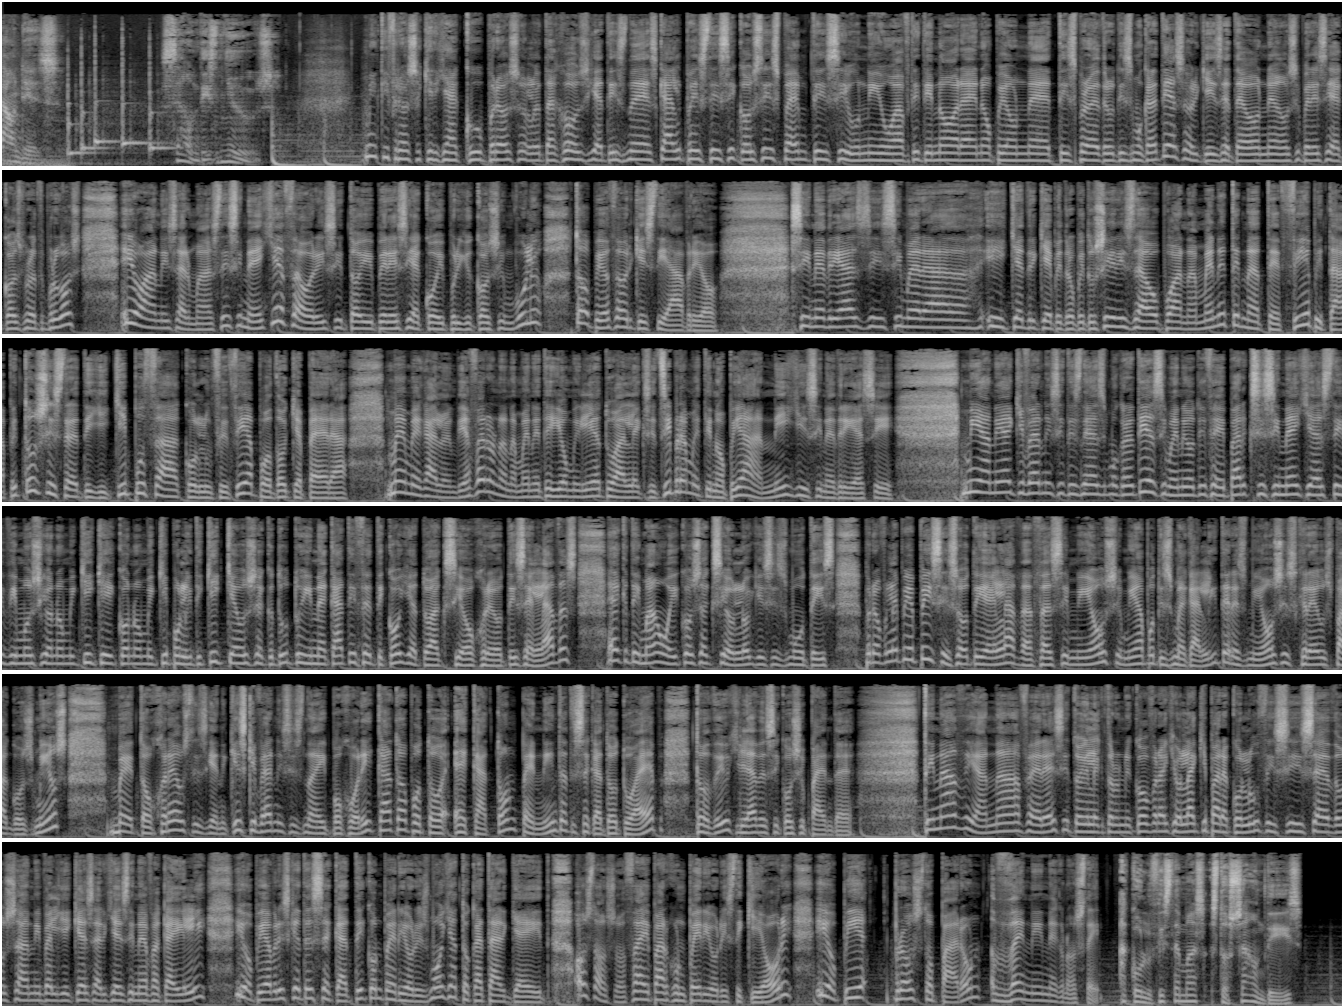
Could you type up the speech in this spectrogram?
Sound is. Sound is news. Μη τη Φρόσο Κυριακού πρόσωλο ταχώς για τις νέες κάλπες τη 25η Ιουνίου. Αυτή την ώρα, ενώπιον ε, της Πρόεδρου της Δημοκρατίας, ορκίζεται ο νέος υπηρεσιακός Πρωθυπουργός Ιωάννης Αρμάς. Στη συνέχεια, θα ορίσει το Υπηρεσιακό Υπουργικό Συμβούλιο, το οποίο θα ορκιστεί αύριο. Συνεδριάζει σήμερα η Κεντρική Επιτροπή του ΣΥΡΙΖΑ, όπου αναμένεται να τεθεί επιτάπητος η στρατηγική που θα ακολουθηθεί από εδώ και πέρα. Με μεγάλο ενδιαφέρον αναμένεται η ομιλία του Αλέξη Τσίπρα, με την οποία ανοίγει η συνεδρίαση. Μια νέα κυβέρνηση της Νέας Δημοκρατίας σημαίνει ότι θα υπάρξει συνέχεια στη δημοσιονομική και οικονομική πολιτική και ως εκ τούτου είναι κάτι θετικό για το αξιόχρεο της Ελλάδας, εκτιμά ο οίκος αξιολόγησης τη. Προβλέπει επίσης ότι η Ελλάδα θα σημειώσει μία από τις μεγαλύτερες μειώσεις χρέους παγκοσμίως, με το χρέος της γενικής κυβέρνησης να υποχωρεί κάτω από το 150% του ΑΕΠ το 2025. Την άδεια να αφαιρέσει το ηλεκτρονικό βραχιολάκι παρακολούθησης έδωσαν οι βελγικές αρχές στην Εύα Καηλή, η οποία βρίσκεται σε κατοίκον περιορισμό για το Qatar Gate. Ωστόσο, θα υπάρχουν περιοριστικοί όροι, οι οποίοι προς το παρόν δεν είναι γνωστοί. Ακολουθήστε μας στο Soundees,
